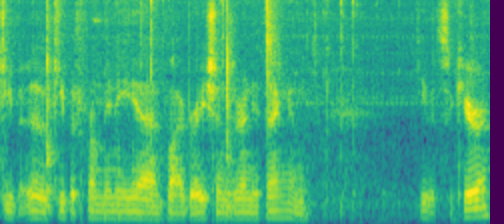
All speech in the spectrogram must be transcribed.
keep it, keep it from any uh, vibrations or anything, and keep it secure.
